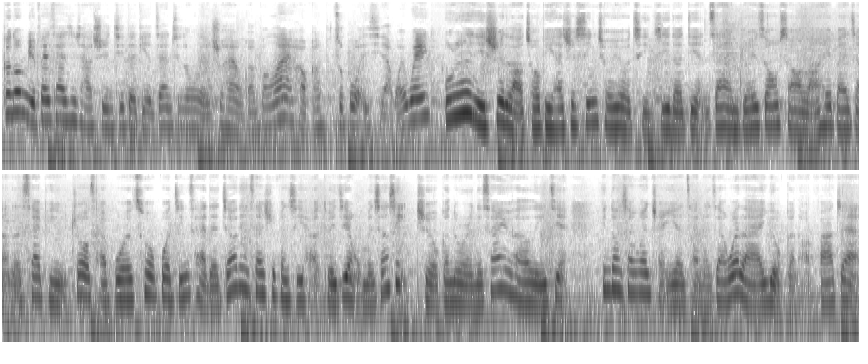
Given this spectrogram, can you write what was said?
更多免费赛事查询，记得点赞、追踪、人数还有官方 LINE 好刚不错过，一起来微微。无论你是老球皮还是新球友，请记得点赞、追踪小狼黑白奖的赛评宇宙，才不会错过精彩的焦点赛事分析和推荐。我们相信，只有更多人的参与和理解，运动相关产业才能在未来有更好的发展。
